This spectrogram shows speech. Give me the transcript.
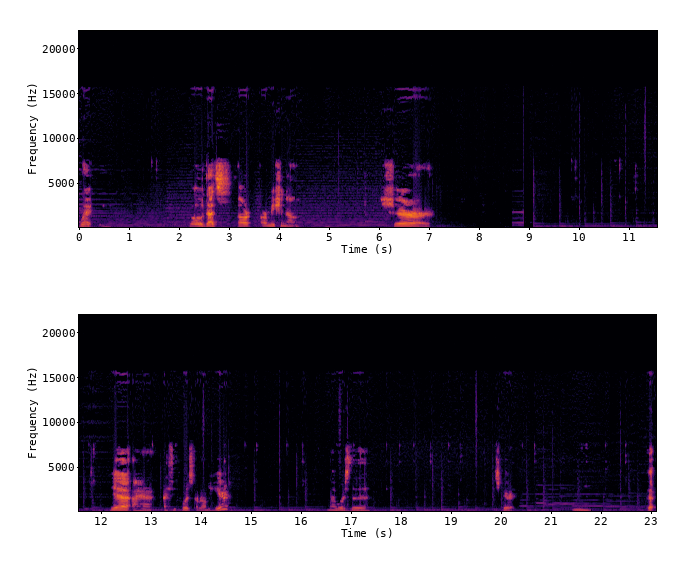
Wait. Oh, that's our our mission now. Sure. Yeah, I I think it was around here. Where was the spirit? Hmm. Yep.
